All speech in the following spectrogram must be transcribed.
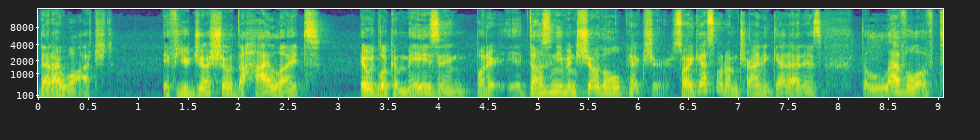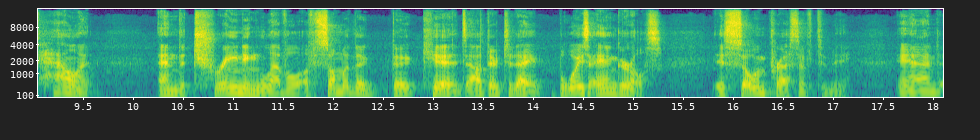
that I watched. If you just showed the highlights, it would look amazing, but it, it doesn't even show the whole picture. So I guess what I'm trying to get at is the level of talent and the training level of some of the, the kids out there today, boys and girls, is so impressive to me. And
